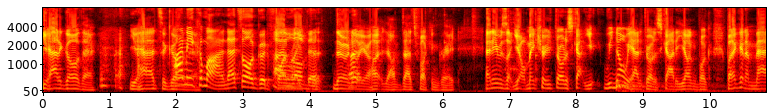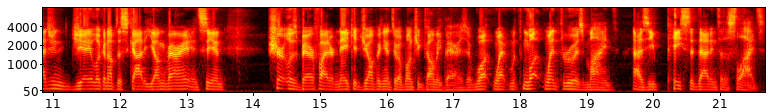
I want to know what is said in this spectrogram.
you had to go there. You had to go. I mean, there. come on, that's all good fun. I loved right it. No, no, you're uh, that's fucking great. And he was like, "Yo, make sure you throw to Scott." You, we know we had to throw to Skottie Young book, but I can imagine Jay looking up the Skottie Young variant and seeing shirtless bear fighter naked jumping into a bunch of gummy bears, and what went what went through his mind as he pasted that into the slides.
